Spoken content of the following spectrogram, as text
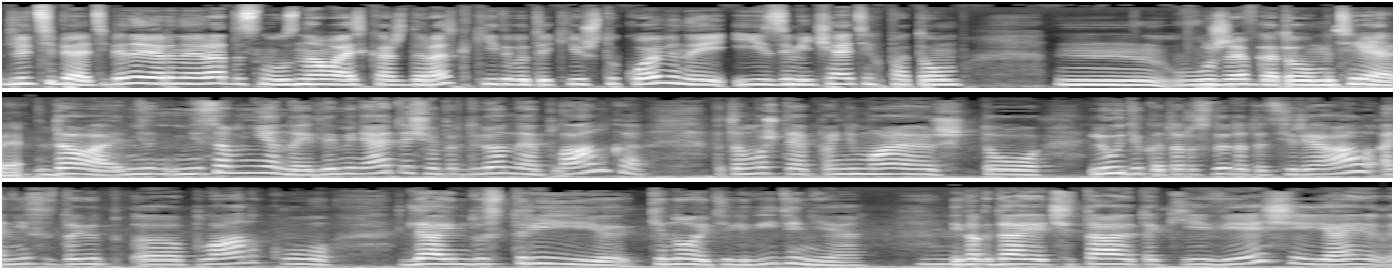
для тебя. Тебе, наверное, радостно узнавать каждый раз какие-то вот такие штуковины и замечать их потом уже в готовом материале. Да, несомненно. И для меня это еще определенная планка, потому что я понимаю, что люди, которые создают этот сериал, они создают э, планку для индустрии кино и телевидения, И когда я читаю такие вещи, я,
